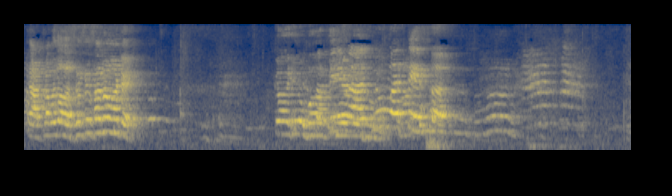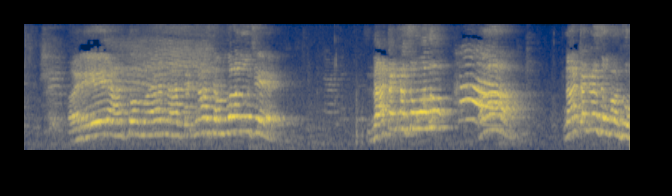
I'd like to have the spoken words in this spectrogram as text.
એ આટલા બધા હસે છે શાના માટે કર્યો બાપ એ વાતનું પતે સર અરે આ તો મારા નાટકના સંવાદો છે નાટકના સંવાદો હા નાટકના સંવાદો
